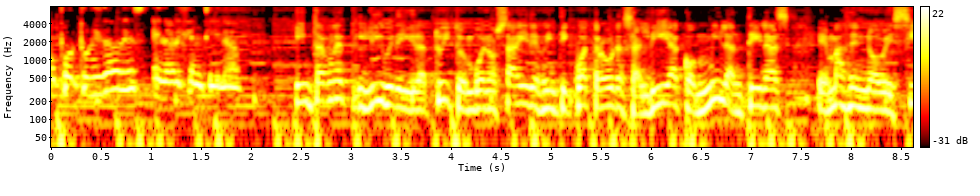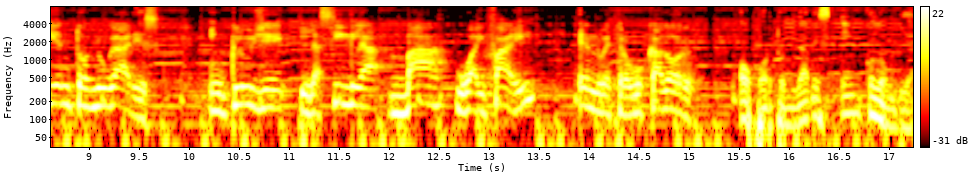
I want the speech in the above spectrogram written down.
Oportunidades en Argentina. Internet libre y gratuito en Buenos Aires 24 horas al día con mil antenas en más de 900 lugares. Incluye la sigla BA Wi-Fi en nuestro buscador. Oportunidades en Colombia.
